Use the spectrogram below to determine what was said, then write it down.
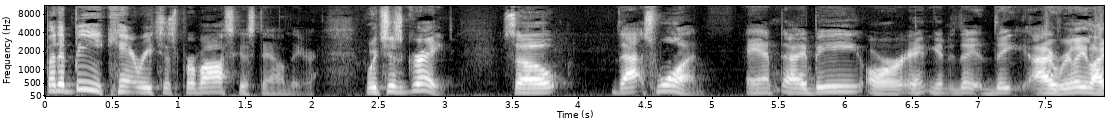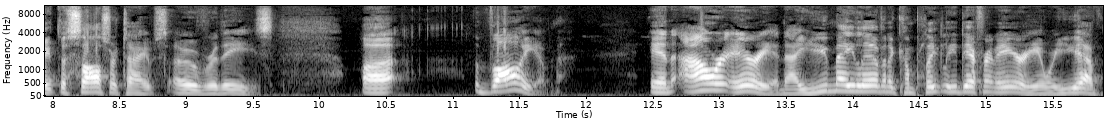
but a bee can't reach his proboscis down there, which is great. So that's one anti bee or you know, the, the, I really like the saucer types over these. Uh, volume in our area. Now you may live in a completely different area where you have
